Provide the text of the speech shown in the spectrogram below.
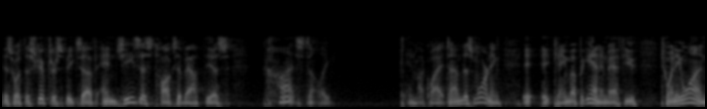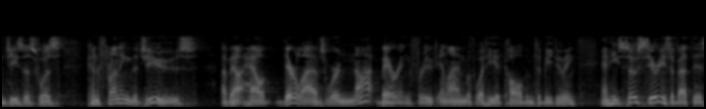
is what the Scripture speaks of, and Jesus talks about this constantly. In my quiet time this morning, it, it came up again in Matthew 21. Jesus was confronting the Jews about how their lives were not bearing fruit in line with what he had called them to be doing. And he's so serious about this,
